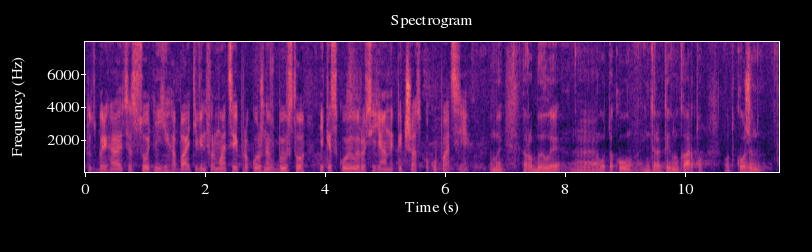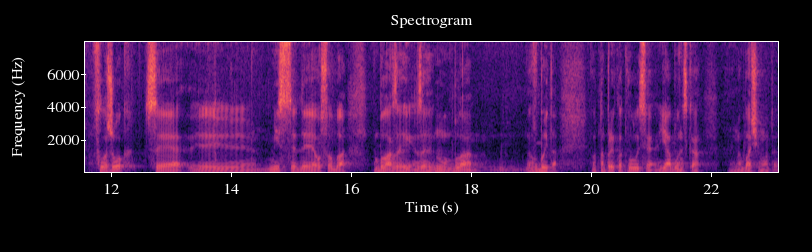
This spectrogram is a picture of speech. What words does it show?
Тут зберігаються сотні гігабайтів інформації про кожне вбивство, яке скоїли росіяни під час окупації. Ми робили е, отаку інтерактивну карту. От кожен флажок це е, місце, де особа була, ну, була вбита. От, наприклад, вулиця Яблонська. Ми бачимо там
